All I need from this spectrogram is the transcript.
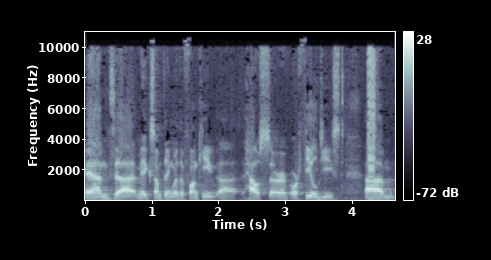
and uh, make something with a funky uh, house or, or, field yeast. Um,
